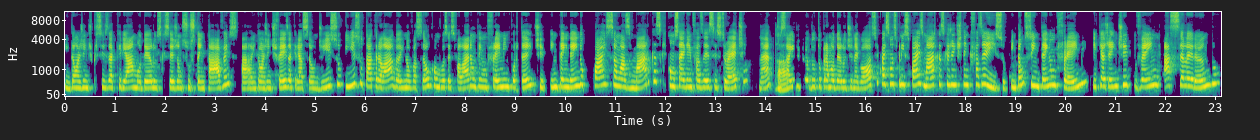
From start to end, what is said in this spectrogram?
Então a gente precisa criar modelos que sejam sustentáveis. Ah, então a gente fez a criação disso e isso está atrelado à inovação, como vocês falaram, tem um frame importante, entendendo quais são as marcas que conseguem fazer esse stretching né? De tá. sair de produto para modelo de negócio e quais são as principais marcas que a gente tem que fazer isso. Então, sim, tem um frame e que a gente vem acelerando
